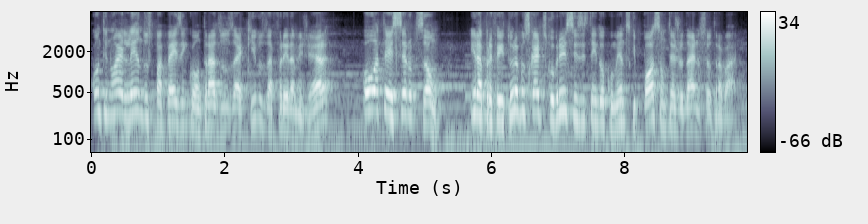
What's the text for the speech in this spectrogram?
continuar lendo os papéis encontrados nos arquivos da Freira Megera, ou a terceira opção, ir à prefeitura buscar descobrir se existem documentos que possam te ajudar no seu trabalho.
